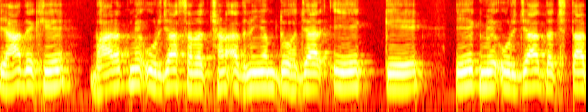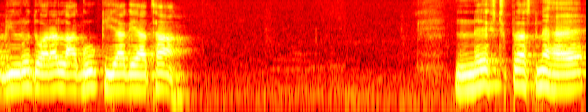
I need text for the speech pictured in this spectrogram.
यहाँ देखिए, भारत में ऊर्जा संरक्षण अधिनियम 2001 के एक में ऊर्जा दक्षता ब्यूरो द्वारा लागू किया गया था। नेक्स्ट प्रश्न है,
